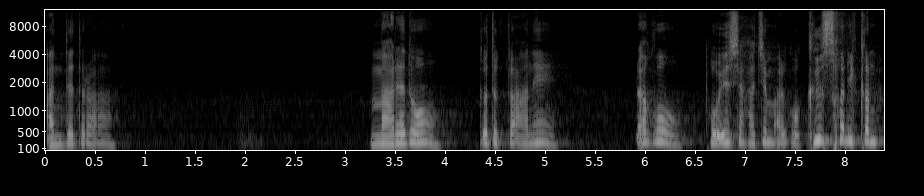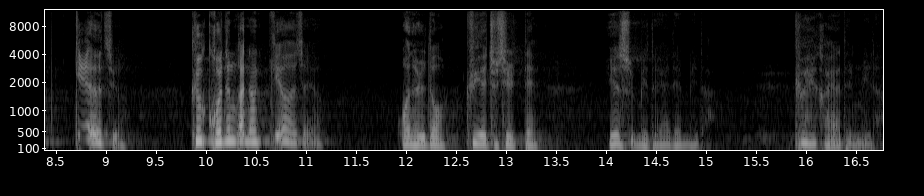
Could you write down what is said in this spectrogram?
안 되더라. 말해도 끄덕도 안 해. 라고 도외시 하지 말고 그 선입관 깨어져. 그 고정관념 깨어져요. 오늘도 귀해 주실 때 예수 믿어야 됩니다. 교회 가야 됩니다.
